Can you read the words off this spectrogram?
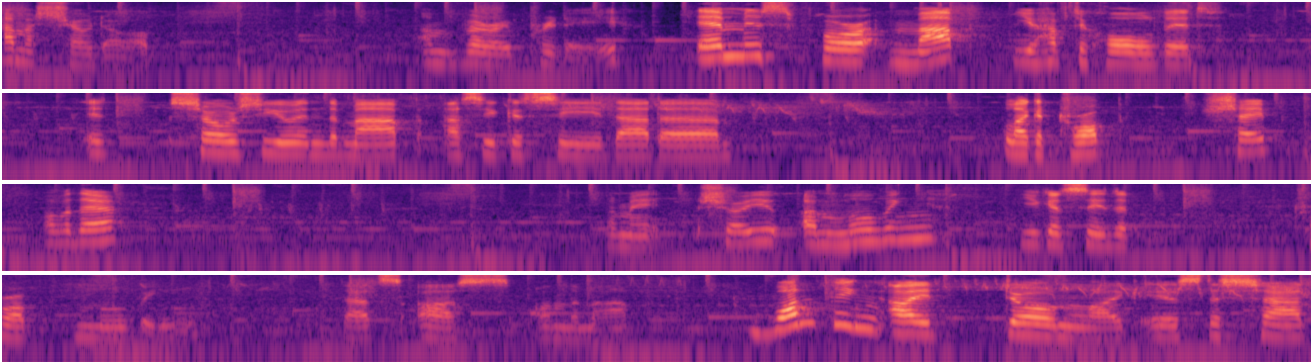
I'm a show dog. I'm very pretty. M is for map. You have to hold it it shows you in the map, as you can see, that uh, like a drop shape over there. Let me show you. I'm moving. You can see the drop moving. That's us on the map. One thing I don't like is the chat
